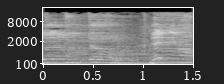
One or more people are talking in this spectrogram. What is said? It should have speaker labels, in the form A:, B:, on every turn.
A: living room. Living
